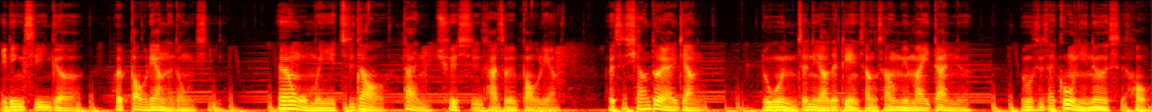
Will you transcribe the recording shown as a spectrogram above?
一定是一个会爆量的东西。当然，我们也知道蛋确实它是会爆量，可是相对来讲，如果你真的要在电商上面卖蛋呢，如果是在过年那个时候，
